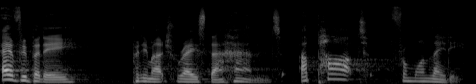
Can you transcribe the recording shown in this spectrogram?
everybody pretty much raised their hand, apart from one lady.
